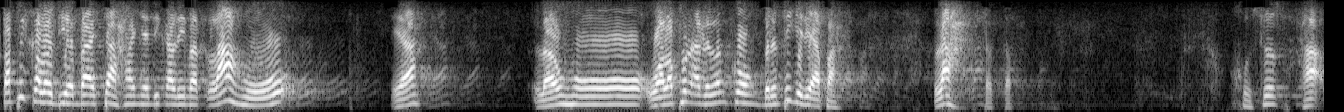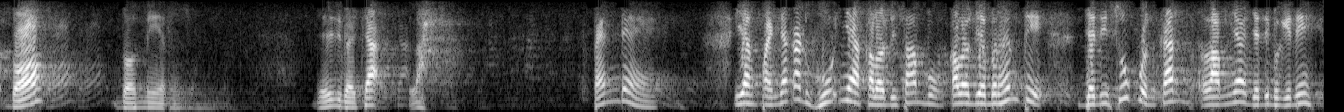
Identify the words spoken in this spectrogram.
Tapi kalau dia baca hanya di kalimat lahu, ya, lahu, walaupun ada lengkung, berhenti jadi apa? Lah tetap. Khusus hak do, domir. Jadi dibaca lah. Pendek. Yang panjang kan hu-nya kalau disambung. Kalau dia berhenti jadi sukun kan lamnya jadi begini.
